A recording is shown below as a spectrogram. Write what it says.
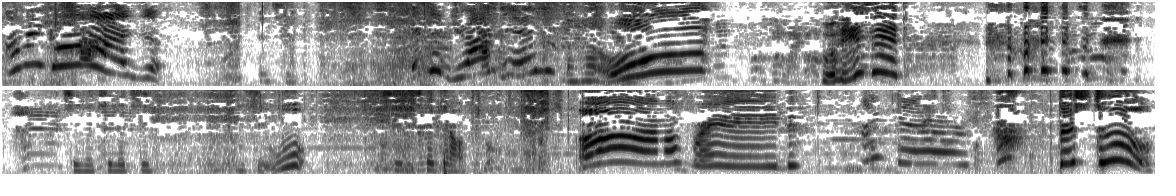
Oh my god! Let's see. It's a dragon. Uh-huh. Oh! What is it? let's see, let's see, let's see. Let's see. Ooh. Let's see, let's take it off. Oh, I'm afraid. I'm scared. There's two!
